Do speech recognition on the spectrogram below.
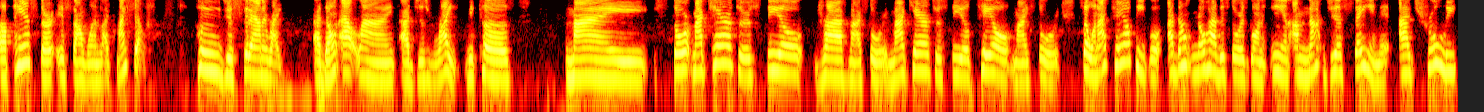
A pantser is someone like myself who just sit down and write. I don't outline, I just write because my story my characters still drive my story. My characters still tell my story. So when i tell people i don't know how this story is going to end. I'm not just saying it. I truly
